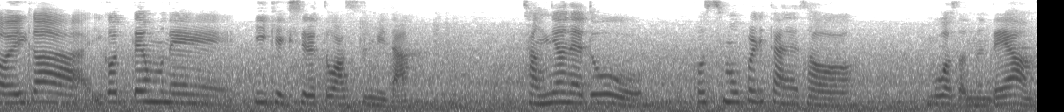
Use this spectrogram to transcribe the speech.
저희가 이것 때문에 이 객실에 또 왔습니다. 작년에도 코스모폴리탄에서 묵었었는데요.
